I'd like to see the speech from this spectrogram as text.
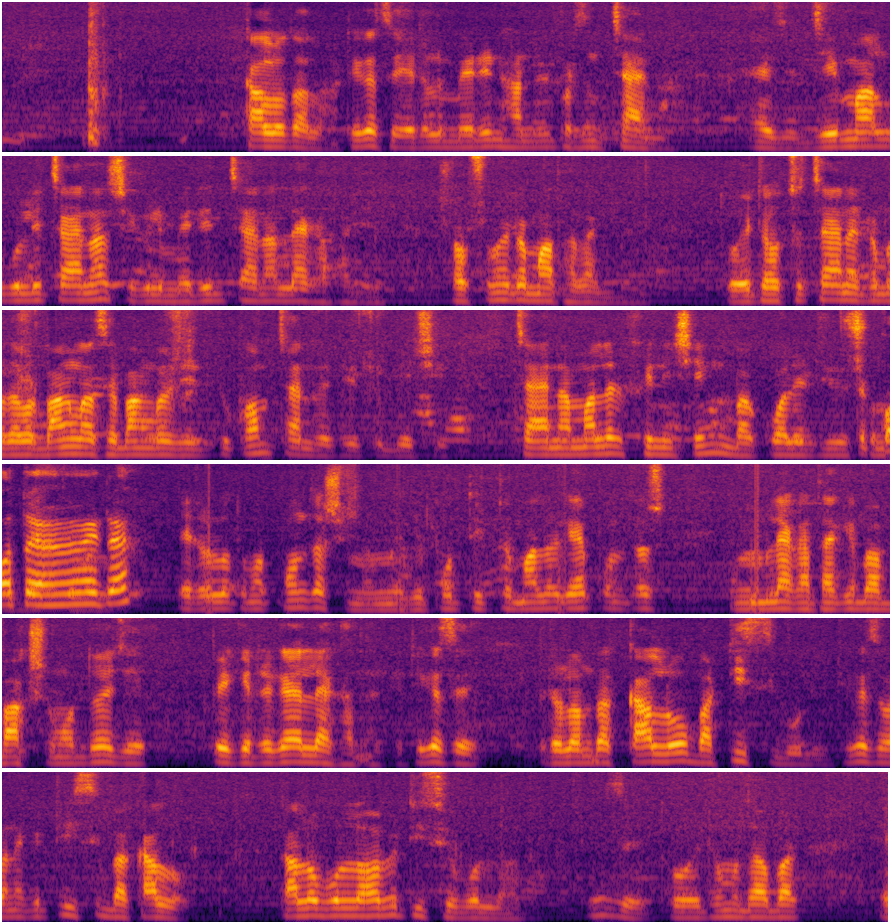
কালো তালা ঠিক আছে? এটা হলো made in hundred percent China. এই যে যে মালগুলি চায়না সেগুলি মেড ইন চায়না লেখা থাকবে। সবসময় এটা মাথা রাখবেন তো এটা হচ্ছে চায়না এটার মধ্যে আবার বাংলা আছে বাংলা রেট একটু কম চায়না রেট একটু বেশি। চায়না মালের ফিনিশিং বা কোয়ালিটি কত এমএম এটা? এটা হলো তোমার পঞ্চাশ এমএম যে প্রত্যেকটা মালের গায়ে পঞ্চাশ এমএম লেখা থাকে বা বাক্সের মধ্যে যে প্যাকেটের গায়ে লেখা থাকে ঠিক আছে? এটা হলো আমরা কালো বা টিসি বলি ঠিক আছে? অনেকে টিসি বা কালো। কালো বললে হবে, টিসি বললে হবে, ঠিক আছে? তো এটার মধ্যে আবার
